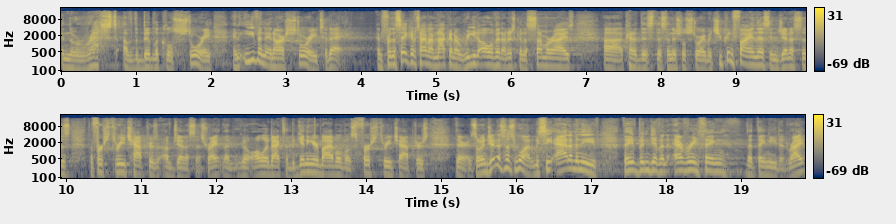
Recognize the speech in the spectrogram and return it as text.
in the rest of the biblical story and even in our story today. And for the sake of time, I'm not going to read all of it. I'm just going to summarize uh, kind of this, this initial story. But you can find this in Genesis, the first three chapters of Genesis, right? Go all the way back to the beginning of your Bible, those first three chapters there. So in Genesis 1, we see Adam and Eve. They've been given everything that they needed, right?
